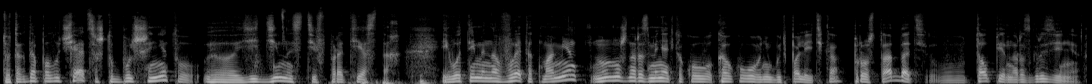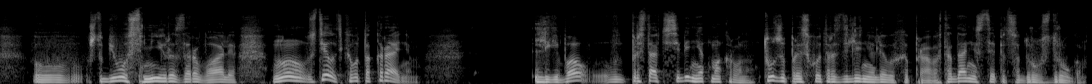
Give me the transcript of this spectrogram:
то тогда получается, что больше нет э, единости в протестах. И вот именно в этот момент ну, нужно разменять какого, какого-нибудь политика, просто отдать толпе на разгрызение, чтобы его СМИ разорвали, ну, сделать кого-то крайним. Либо, представьте себе, нет Макрона. Тут же происходит разделение левых и правых. Тогда они сцепятся друг с другом.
